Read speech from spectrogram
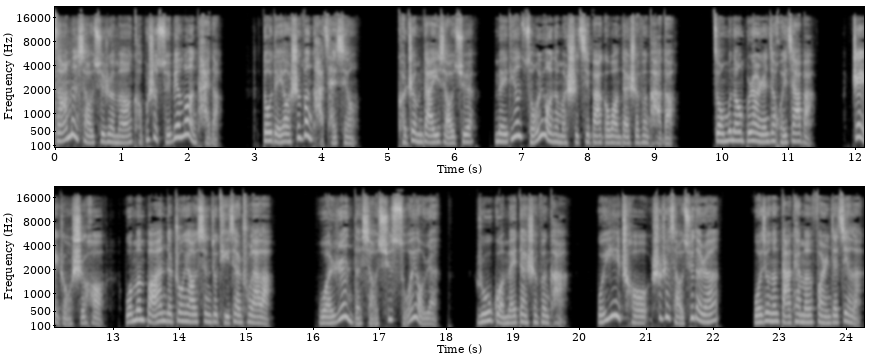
咱们小区这门可不是随便乱开的，都得要身份卡才行。可这么大一小区，每天总有那么十七八个忘带身份卡的，总不能不让人家回家吧？这种时候，我们保安的重要性就体现出来了。我认得小区所有人，如果没带身份卡，我一瞅是这小区的人，我就能打开门放人家进来。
